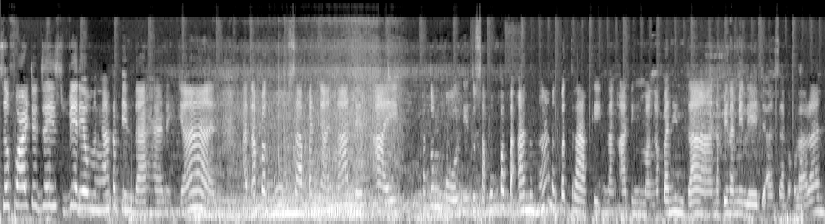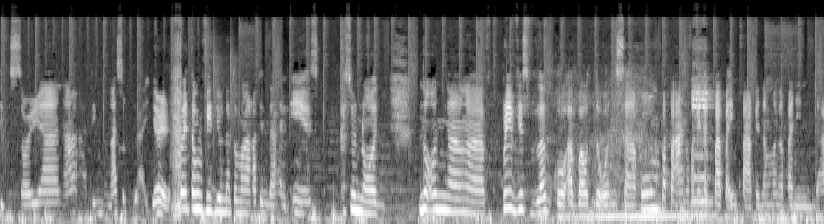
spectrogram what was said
So for today's video mga katindahan, ayan. At ang pag-uusapan nga natin ay patungkol dito sa kung paano nga magpa-tracking ng ating mga paninda na pinamili dyan sa Baclaran, Divisoria na ating mga supplier. So itong video na to mga katindahan is kasunod noon nga nga previous vlog ko about doon sa kung paano kami nagpapa-impake ng mga paninda.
